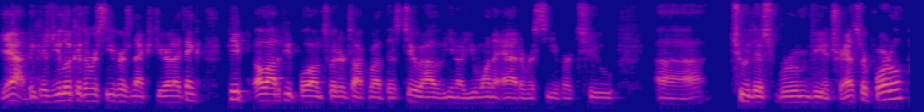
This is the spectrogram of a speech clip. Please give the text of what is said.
Yeah, because you look at the receivers next year, and I think people, a lot of people on Twitter talk about this too. How you know you want to add a receiver to uh, to this room via transfer portal.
